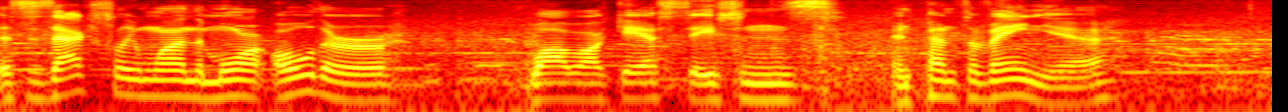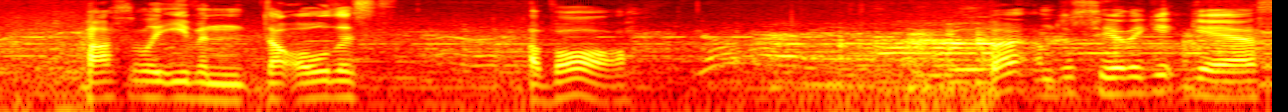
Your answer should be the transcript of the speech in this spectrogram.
this is actually one of the more older Wawa gas stations in Pennsylvania. Possibly even the oldest of all. But I'm just here to get gas.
